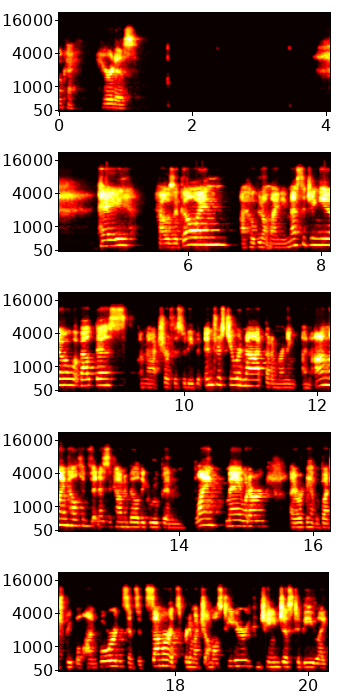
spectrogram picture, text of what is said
Okay, here it is. Hey, how's it going? I hope you don't mind me messaging you about this. I'm not sure if this would even interest you or not, but I'm running an online health and fitness accountability group in blank, May, whatever. I already have a bunch of people on board. Since it's summer, it's pretty much almost here. You can change this to be like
